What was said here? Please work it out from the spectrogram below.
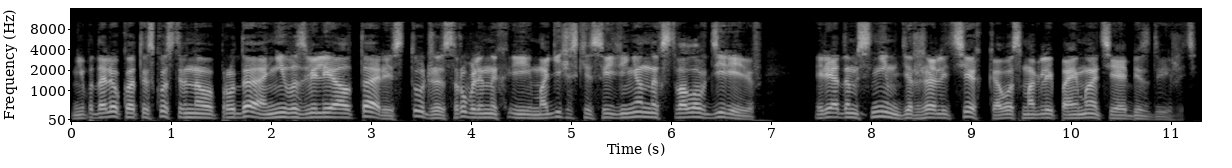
Неподалеку от искусственного пруда они возвели алтарь из тут же срубленных и магически соединенных стволов деревьев. Рядом с ним держали тех, кого смогли поймать и обездвижить.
